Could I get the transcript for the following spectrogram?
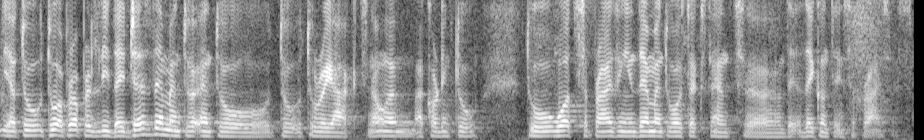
yeah, to, to appropriately digest them and to, and to, to, to react you know, um, according to, to what's surprising in them and to what extent uh, they, they contain surprises.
